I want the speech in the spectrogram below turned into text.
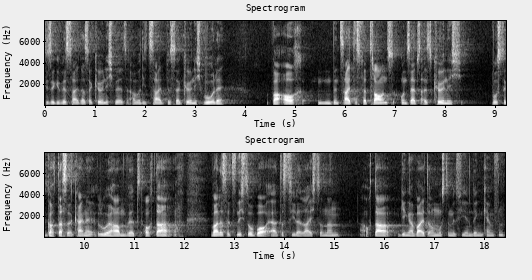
diese Gewissheit, dass er König wird, aber die Zeit, bis er König wurde, war auch eine Zeit des Vertrauens und selbst als König wusste Gott, dass er keine Ruhe haben wird. Auch da war das jetzt nicht so, boah, er hat das Ziel erreicht, sondern auch da ging er weiter und musste mit vielen Dingen kämpfen.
